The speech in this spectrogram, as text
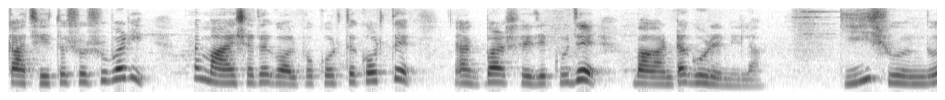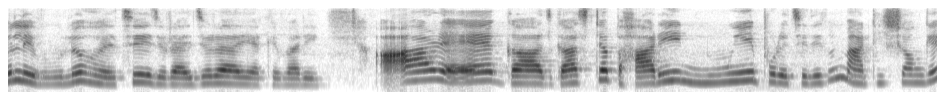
কাছেই তো শ্বশুরবাড়ি মায়ের সাথে গল্প করতে করতে একবার সেজে কুজে বাগানটা ঘুরে নিলাম। কি সুন্দর লেবুগুলো হয়েছে জোড়ায় জোড়ায় একেবারে আর এক গাছ, গাছটা ভারী নুয়ে পড়েছে, দেখুন মাটির সঙ্গে।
